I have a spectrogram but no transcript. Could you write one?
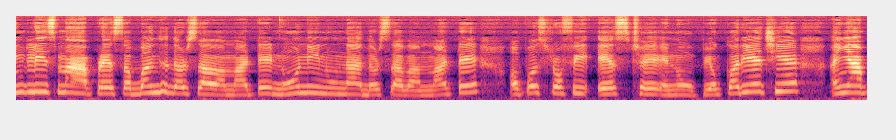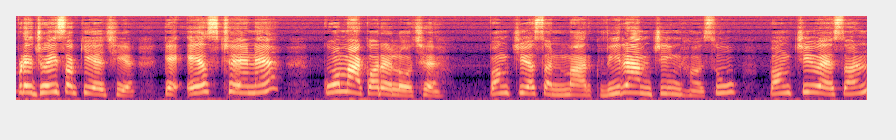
ઇંગ્લિશમાં આપણે સંબંધ દર્શાવવા માટે, નોની નુના દર્શાવવા માટે અપોસ્ટ્રોફી એસ છે એનો ઉપયોગ કરીએ છીએ. અહીંયા આપણે જોઈ શકીએ છીએ કે એસ છે એને કોમા કરેલો છે. પંક્ચ્યુએશન માર્ક વિરામ ચિહ્ન શું? પંક્ચ્યુએશન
